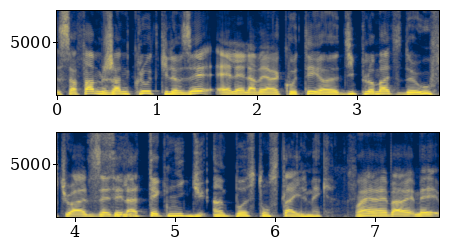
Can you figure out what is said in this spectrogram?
Sa femme Jeanne-Claude qui le faisait, elle, elle avait un côté euh, diplomate de ouf, tu vois, elle faisait C'est des- la technique du impose ton style, mec. Ouais, bah ouais, mais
